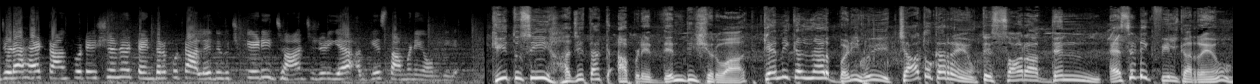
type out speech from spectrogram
ਜਿਹੜਾ ਹੈ ਟਰਾਂਸਪੋਰਟੇਸ਼ਨ ਟੈਂਡਰ ਘੁਟਾਲੇ ਦੇ ਵਿੱਚ ਕਿਹੜੀ ਜਾਂਚ ਜਿਹੜੀ ਹੈ ਅੱਗੇ ਸਾਹਮਣੇ ਆਉਂਦੀ ਹੈ? ਕੀ ਤੁਸੀਂ ਹਜੇ ਤੱਕ ਆਪਣੇ ਦਿਨ ਦੀ ਸ਼ੁਰੂਆਤ ਕੈਮੀਕਲ ਨਾਲ ਬਣੀ ਹੋਈ ਚਾਹ ਤੋਂ ਕਰ ਰਹੇ ਹੋ ਤੇ ਸਾਰਾ ਦਿਨ ਐਸਿਡਿਕ ਫੀਲ ਕਰ ਰਹੇ ਹੋ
